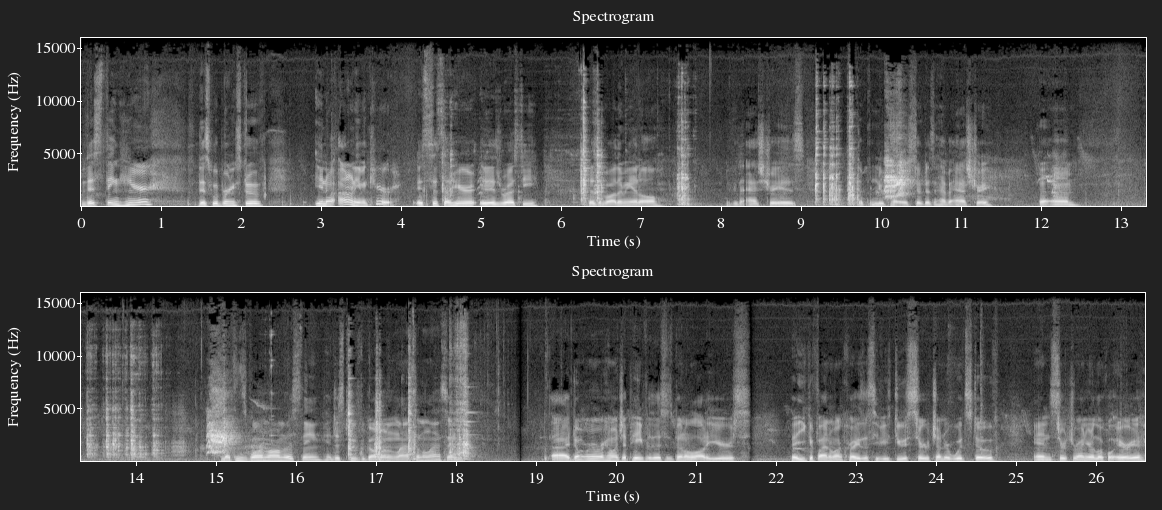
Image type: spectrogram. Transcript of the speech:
this thing here, this wood burning stove, you know, I don't even care. It sits out here, it is rusty, doesn't bother me at all. Look at the ashtray is the new parlor stove doesn't have an ashtray. But um, nothing's going wrong with this thing. It just keeps going and lasting and lasting. I don't remember how much I paid for this. It's been a lot of years. But you can find them on Craigslist if you do a search under wood stove and search around your local area.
